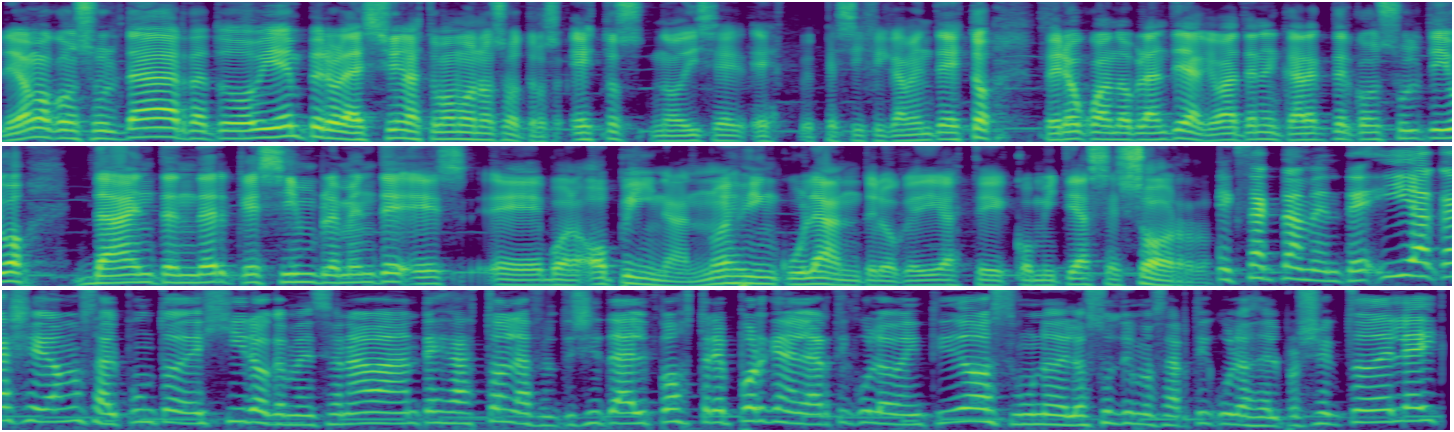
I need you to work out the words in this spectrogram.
le vamos a consultar, está todo bien, pero la decisión la tomamos nosotros. Esto no dice específicamente esto, pero cuando plantea que va a tener carácter consultivo, da a entender que simplemente es, eh, bueno, opinan, no es vinculante lo que diga este comité asesor. Exactamente. Y acá llegamos al punto de giro que mencionaba antes Gastón, la frutillita del postre, porque en el artículo 22, uno de los últimos artículos del proyecto de ley,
